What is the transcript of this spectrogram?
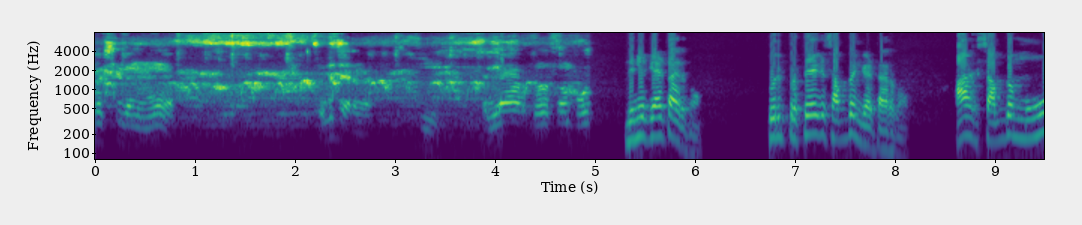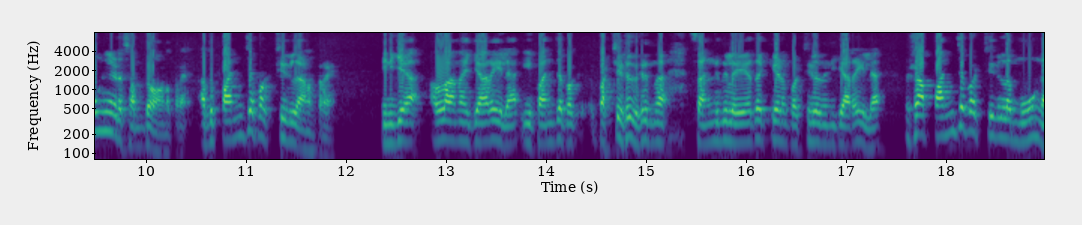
മൂങ്ങ ശ്രദ്ധിച്ചായിരുന്ന. എല്ലാ ദിവസവും പോയി നിങ്ങൾ കേട്ടായിരുന്നോ? ഒരു പ്രത്യേക ശബ്ദം കേട്ടായിരുന്നോ? ആ ശബ്ദം മൂങ്ങയുടെ ശബ്ദമാണത്രേ. അത് പഞ്ചപക്ഷികളാണത്രേ. എനിക്ക് ഉള്ളതാണ് എനിക്ക് അറിയില്ല ഈ പഞ്ച പക്ഷികൾ വരുന്ന സംഗതികൾ ഏതൊക്കെയാണ് പക്ഷികൾ എന്ന് എനിക്ക് അറിയില്ല പക്ഷെ ആ പഞ്ചപക്ഷികളുടെ മൂങ്ങ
